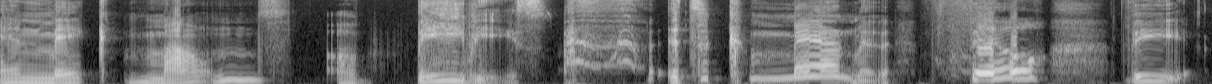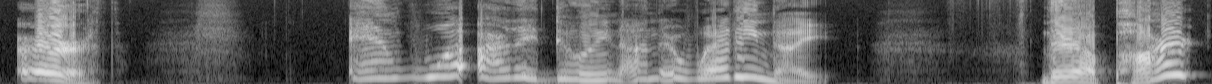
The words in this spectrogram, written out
and make mountains of babies. it's a commandment. Fill the earth. And what are they doing on their wedding night? They're apart?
